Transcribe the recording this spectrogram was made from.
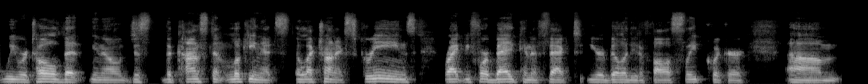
We were told that you know, just the constant looking at electronic screens right before bed can affect your ability to fall asleep quicker. Um,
